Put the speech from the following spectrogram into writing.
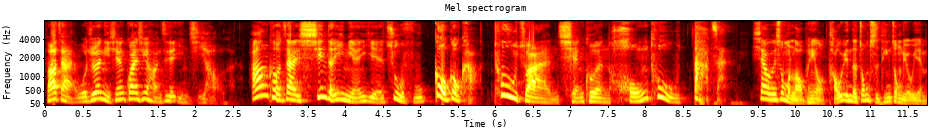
法仔，我觉得你先关心好你自己的影集好了。Uncle 在新的一年也祝福 Go Go 卡兔转乾坤，红兔大展。下一位是我们老朋友桃园的忠实听众留言，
